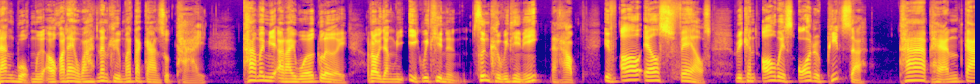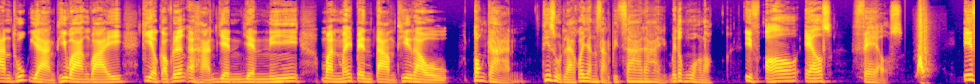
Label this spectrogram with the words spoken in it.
นั่งบวกมือเอาก็ได้ว่านั่นคือมาตรการสุดท้าย ถ้าไม่มีอะไร work เลย เรายังมีอีกวิธีหนึ่ง ซึ่งคือวิธีนี้นะครับ if all else fails we can always order pizza ถ้าแผนการทุกอย่างที่วางไว้ เกี่ยวกับเรื่องอาหารเย็นเย็นนี้ มันไม่เป็นตามที่เราต้องการ ที่สุดแล้วก็ยังสั่งพิซซ่าได้ ไม่ต้องห่วงหรอก if all else fails if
